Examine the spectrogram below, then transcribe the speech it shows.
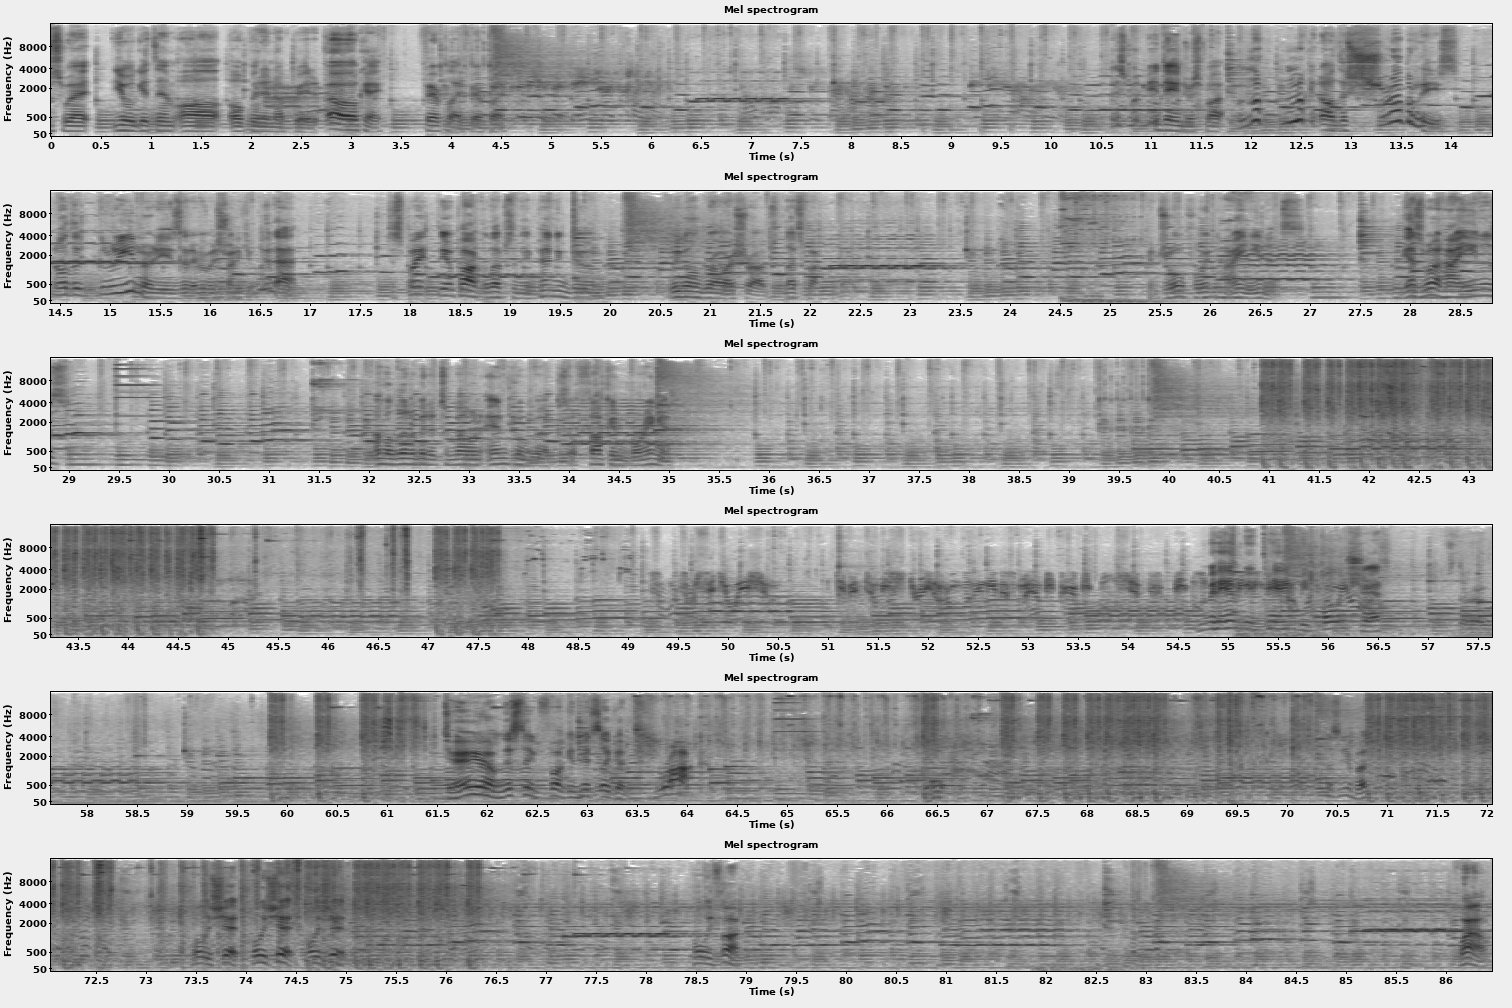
sweat. You will get them all open and upgraded. Oh, okay. Fair play, fair play. This would be a dangerous spot. Look, look at all the shrubberies and all the greeneries that everybody's trying to keep. Look at that. Despite the apocalypse and the impending doom, we gonna grow our shrubs. Let's fucking go. Control point hyenas. Guess what, hyenas? I'm a little bit of Timon and Pumbaa, so fucking bring it. So what's our situation? Give Damn, this thing fucking hits like a truck. Listen here, bud. Holy shit, holy shit, holy shit. Holy fuck. Wow.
